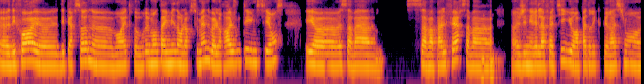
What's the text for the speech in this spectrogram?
euh, des fois, euh, des personnes euh, vont être vraiment timées dans leur semaine, veulent rajouter une séance et euh, ça va ça va pas le faire, ça va euh, générer de la fatigue, il y aura pas de récupération euh,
